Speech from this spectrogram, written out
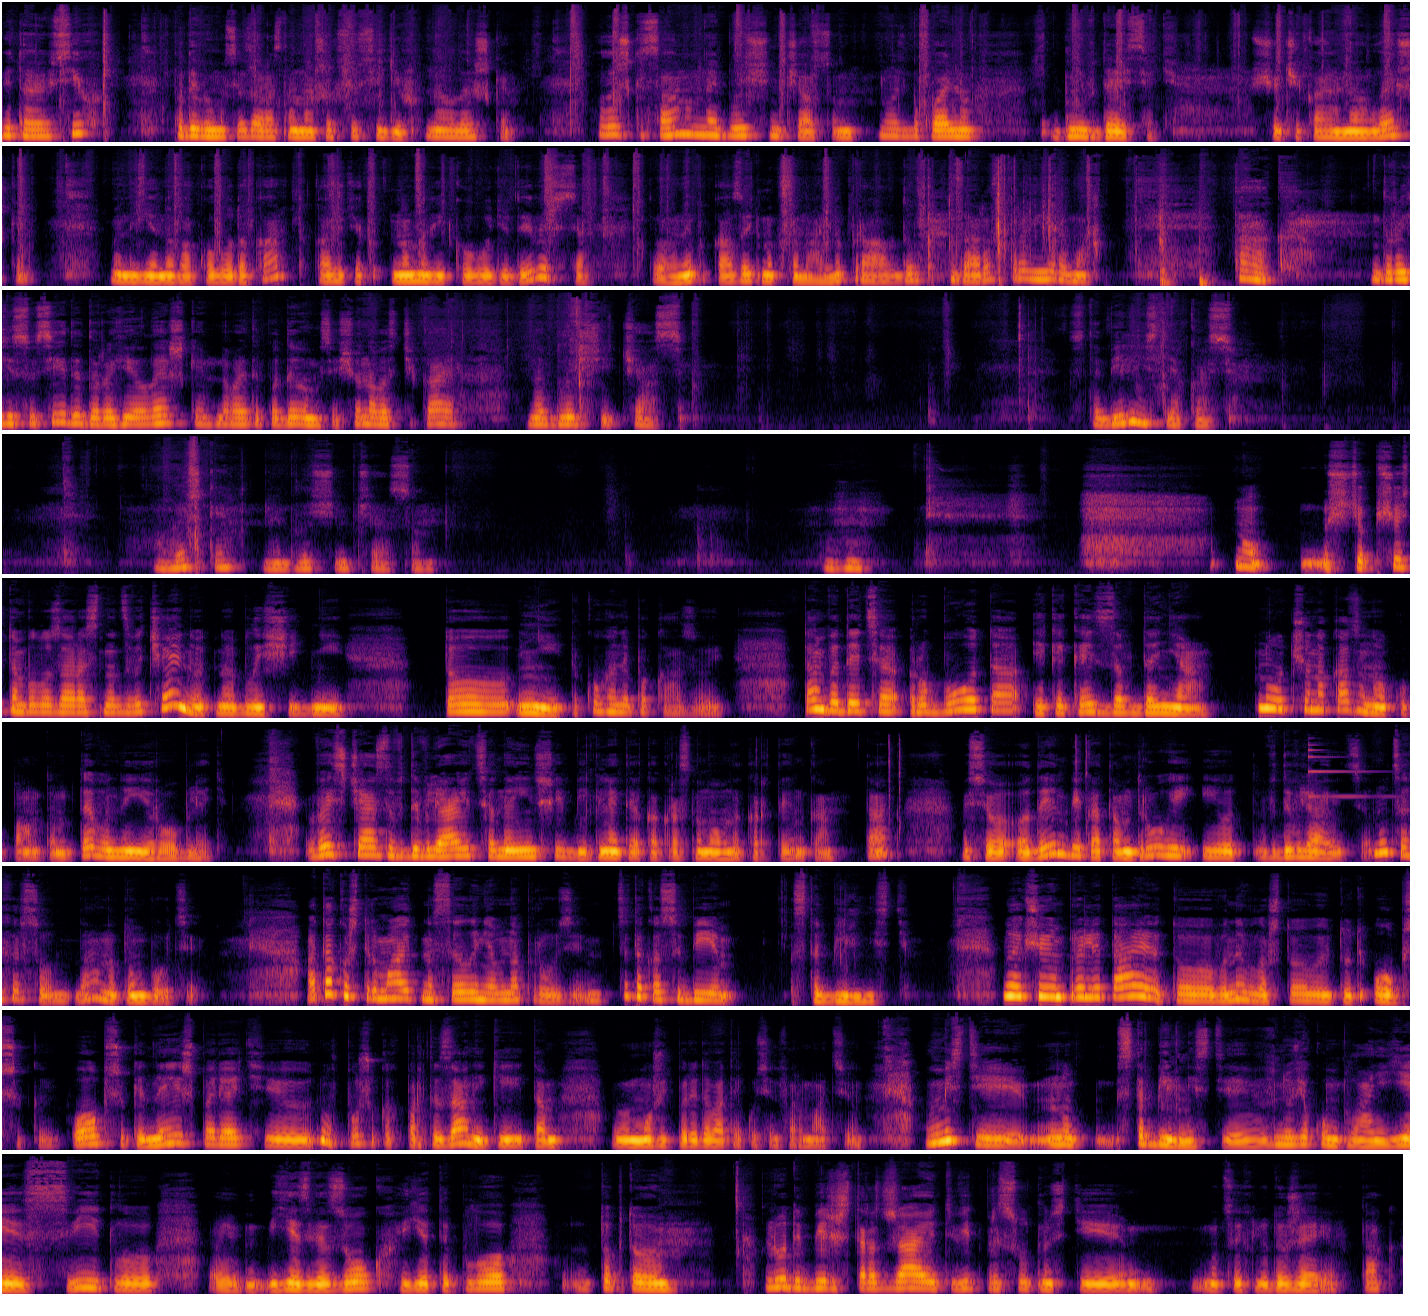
Вітаю всіх. Подивимося зараз на наших сусідів, на Олешки. Олешки самим найближчим часом. Ну, ось буквально днів 10, що чекаю на Олешки. У мене є нова колода карт. Кажуть, як на новій колоді дивишся, то вони показують максимальну правду. Зараз перевіримо. Так, дорогі сусіди, дорогі Олешки, давайте подивимося, що на вас чекає найближчий час. Стабільність якась. Олешки найближчим часом. Угу. Ну, щоб щось там було зараз надзвичайно от найближчі дні, то ні, такого не показують. Там ведеться робота, як якесь завдання. Ну, от що наказано окупантам, те вони і роблять. Весь час вдивляються на інший бік. Гляньте, яка красномовна картинка. Так? Ось один бік, а там другий, і от вдивляються. Ну, це Херсон да, на тому боці. А також тримають населення в напрузі. Це така собі стабільність. Ну, якщо їм прилітає, то вони влаштовують тут обшуки. Обшуки нишпарять ну, в пошуках партизан, які там е, можуть передавати якусь інформацію. В місті ну, стабільність. Ну, в якому плані? Є світло, е, є зв'язок, є тепло. Тобто люди більш страждають від присутності цих людожерів. Так?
